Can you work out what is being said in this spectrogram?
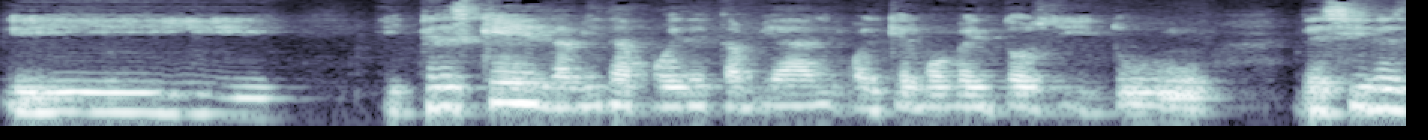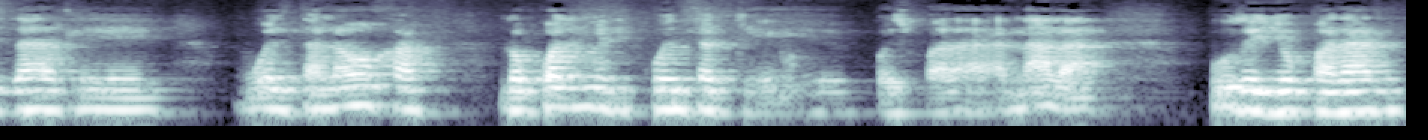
y, crees que la vida puede cambiar en cualquier momento si tú decides darle vuelta a la hoja, lo cual me di cuenta que pues para nada pude yo parar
